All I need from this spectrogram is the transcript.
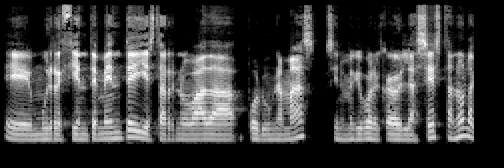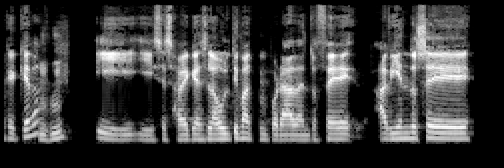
eh, muy recientemente y está renovada por una más. Si no me equivoco, es la sexta, ¿no? La que queda. Uh -huh. y, y, se sabe que es la última temporada. Entonces, habiéndose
